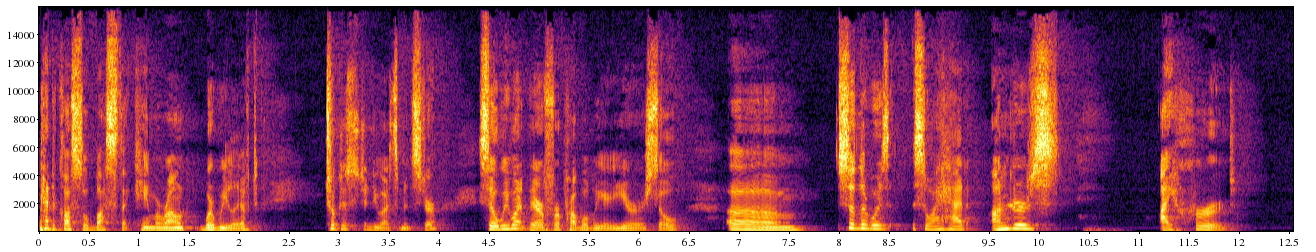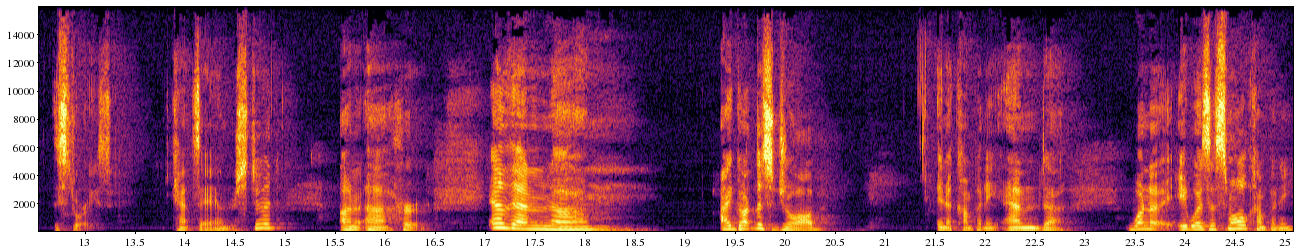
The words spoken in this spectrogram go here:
Pentecostal bus that came around where we lived, took us to New Westminster. So we went there for probably a year or so. Um, so there was, so I had unders, I heard the stories. Can't say I understood, un, uh, heard. And then um, I got this job in a company, and uh, one, it was a small company,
